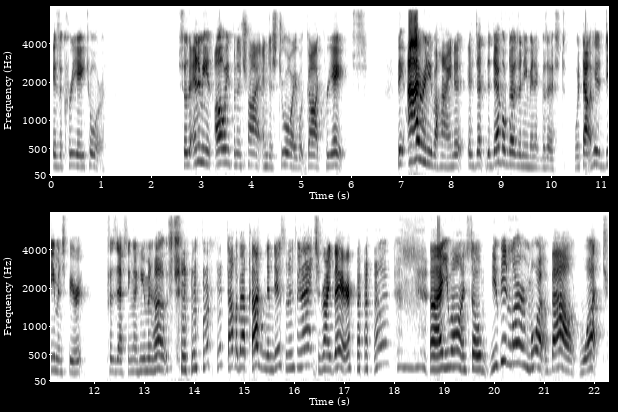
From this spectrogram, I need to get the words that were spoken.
is a creator. So the enemy is always going to try and destroy what God creates. The irony behind it is that the devil doesn't even exist without his demon spirit possessing a human host. Talk about cognitive dissonance in action right there. all right, you all. And so you can learn more about what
